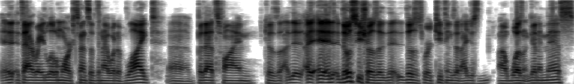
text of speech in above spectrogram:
at that rate, a little more expensive than I would have liked, uh, but that's fine because those two shows, those were two things that I just I wasn't gonna miss.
